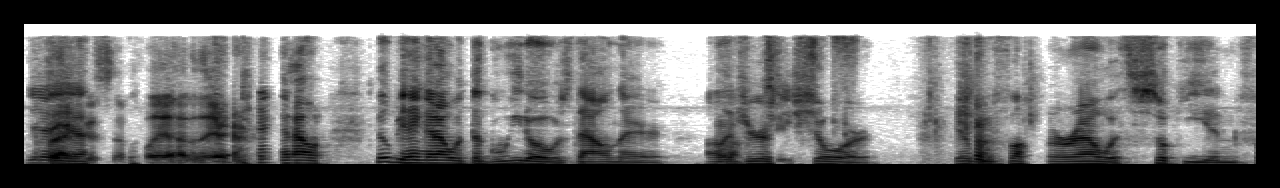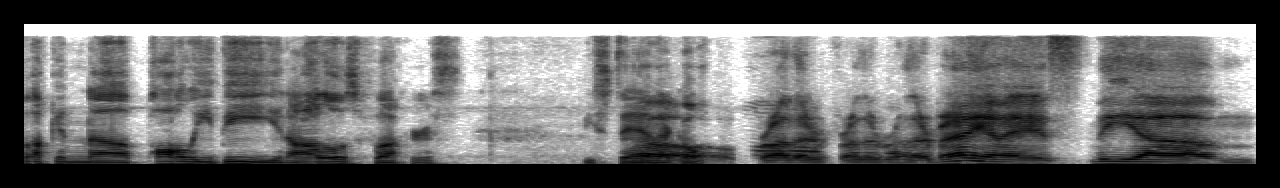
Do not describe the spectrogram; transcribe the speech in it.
Yeah, Practice and play out of there. yeah. hanging out. He'll be hanging out with the Guidos down there on the Oh, Jersey jeez. Shore. He'll be fucking around with Snooki and fucking uh, Pauly D and all those fuckers. Be going, Oh, brother, brother, brother. But anyways, the um,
